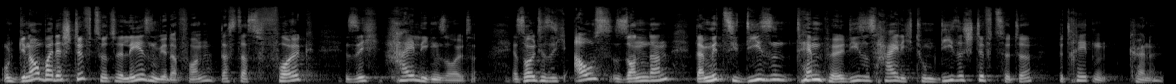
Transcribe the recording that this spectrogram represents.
Und genau bei der Stiftshütte lesen wir davon, dass das Volk sich heiligen sollte. Es sollte sich aussondern, damit sie diesen Tempel, dieses Heiligtum, diese Stiftshütte betreten können.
